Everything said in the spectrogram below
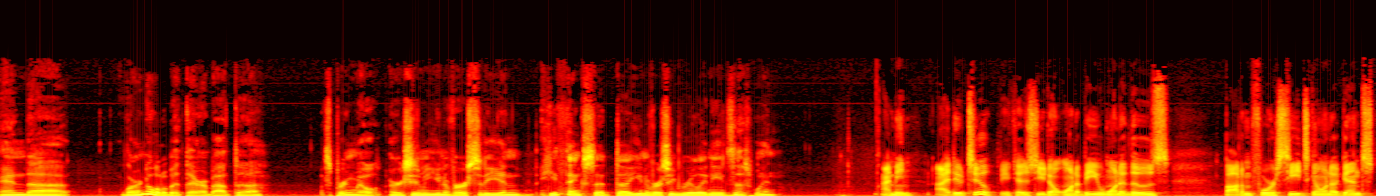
and uh, learned a little bit there about uh, Spring Mill, or excuse me, University, and he thinks that uh, University really needs this win. I mean, I do too, because you don't want to be one of those bottom four seeds going against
